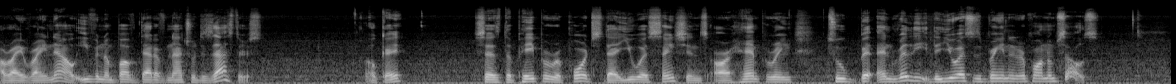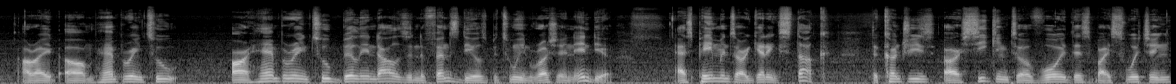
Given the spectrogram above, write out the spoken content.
all right, right now, even above that of natural disasters. Okay says the paper reports that U.S. sanctions are hampering two and really the U.S. is bringing it upon themselves. All right, um, hampering two are hampering two billion dollars in defense deals between Russia and India, as payments are getting stuck. The countries are seeking to avoid this by switching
